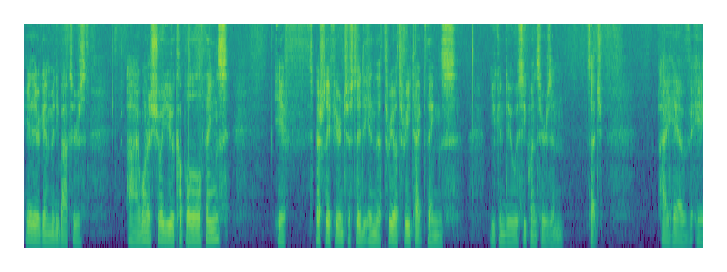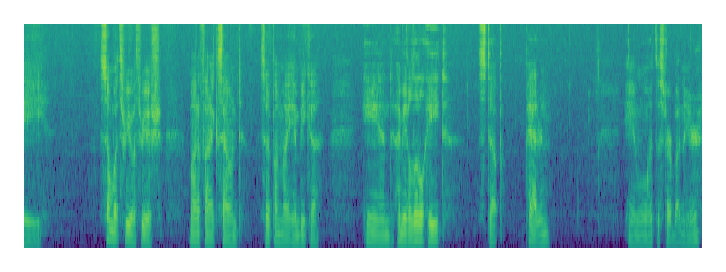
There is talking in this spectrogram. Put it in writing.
Hey there again, MIDI Boxers. I want to show you a couple things, if especially if you're interested in the 303 type things you can do with sequencers and such. I have a somewhat 303-ish monophonic sound set up on my Ambika and I made a little 8 step pattern and we'll hit the start button here.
